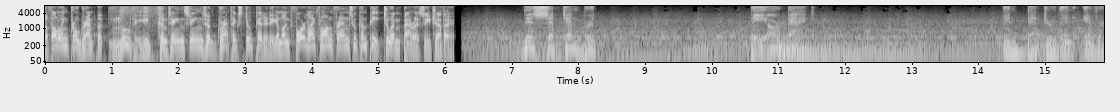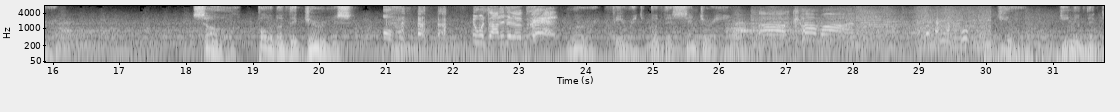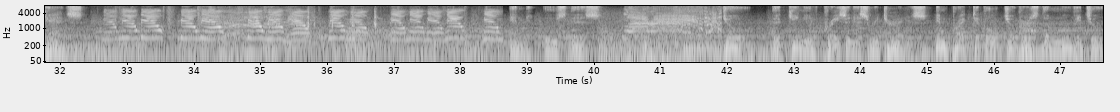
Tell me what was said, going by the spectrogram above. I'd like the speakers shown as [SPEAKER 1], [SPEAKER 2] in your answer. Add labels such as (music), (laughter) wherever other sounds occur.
[SPEAKER 1] The following program, uh, movie, contains scenes of graphic stupidity among four lifelong friends who compete to embarrass each other.
[SPEAKER 2] This September, they are back. And better than ever. Sal, full of the germs. (laughs)
[SPEAKER 3] It was not even a bit.
[SPEAKER 2] Murr, favorite of the century.
[SPEAKER 3] Oh, come on.
[SPEAKER 2] Q, king of the cats.
[SPEAKER 4] Meow meow meow meow meow meow meow meow meow meow meow meow meow meow meow
[SPEAKER 2] And who's this? Larry! Joe, the king of craziness returns. Impractical Jokers the movie too.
